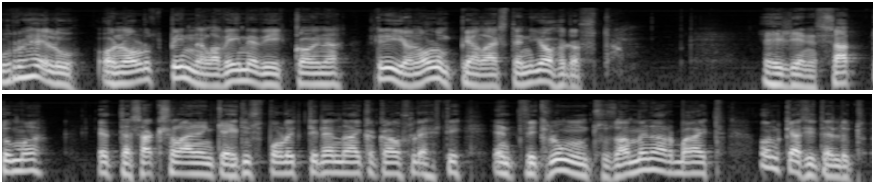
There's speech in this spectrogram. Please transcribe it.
Urheilu on ollut pinnalla viime viikkoina Rion olympialaisten johdosta. Ei liene sattuma, että saksalainen kehityspoliittinen aikakauslehti Entwicklung Zusammenarbeit on käsitellyt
